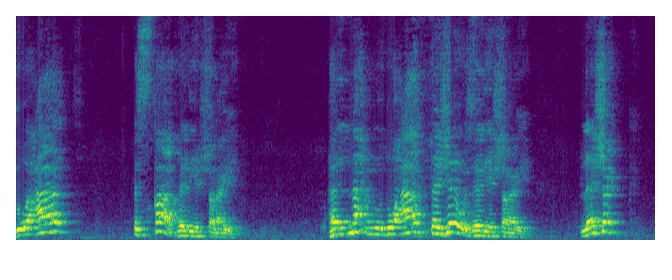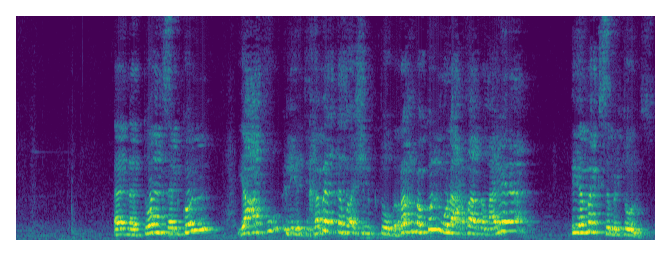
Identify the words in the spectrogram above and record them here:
دعاة إسقاط هذه الشرعية؟ هل نحن دعاة تجاوز هذه الشرعية؟ لا شك أن التوانسة الكل يعرفوا الانتخابات 23 أكتوبر رغم كل ملاحظاتهم عليها هي مكسب لتونس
